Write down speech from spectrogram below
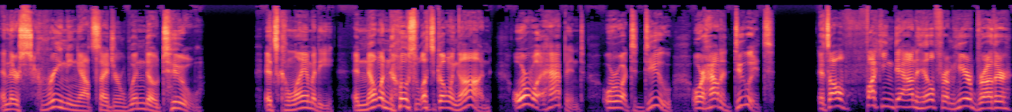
And they're screaming outside your window, too. It's calamity, and no one knows what's going on, or what happened, or what to do, or how to do it. It's all fucking downhill from here, brother,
